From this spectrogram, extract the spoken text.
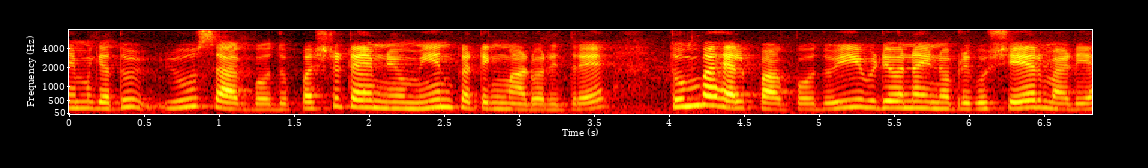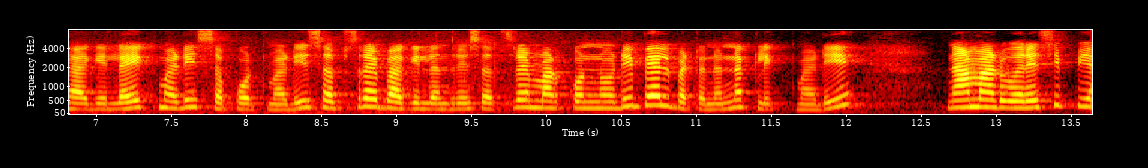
ನಿಮಗೆ ಅದು ಯೂಸ್ ಆಗ್ಬೋದು. ಫಸ್ಟ್ ಟೈಮ್ ನೀವು ಮೀನು ಕಟ್ಟಿಂಗ್ ಮಾಡೋರಿದ್ದರೆ ತುಂಬ ಹೆಲ್ಪ್ ಆಗ್ಬೋದು. ಈ ವಿಡಿಯೋನ ಇನ್ನೊಬ್ರಿಗೂ ಶೇರ್ ಮಾಡಿ, ಹಾಗೆ ಲೈಕ್ ಮಾಡಿ, ಸಪೋರ್ಟ್ ಮಾಡಿ. ಸಬ್ಸ್ಕ್ರೈಬ್ ಆಗಿಲ್ಲ ಅಂದರೆ ಸಬ್ಸ್ಕ್ರೈಬ್ ಮಾಡ್ಕೊಂಡು ನೋಡಿ, ಬೆಲ್ ಬಟನನ್ನು ಕ್ಲಿಕ್ ಮಾಡಿ. ನಾ ಮಾಡುವ ರೆಸಿಪಿಯ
